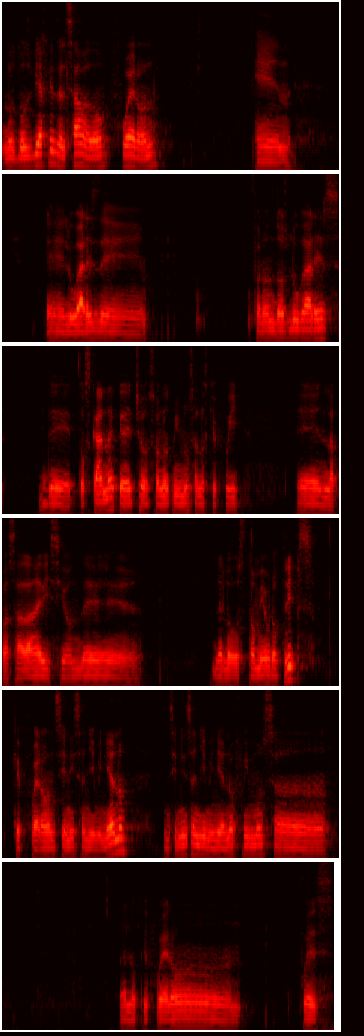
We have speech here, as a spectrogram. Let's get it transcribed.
Los dos viajes del sábado fueron en eh, lugares de fueron dos lugares de Toscana, que de hecho son los mismos a los que fui en la pasada edición de, de los Tommy Eurotrips, que fueron Cien y San Gimignano. En Cien y San Gimignano fuimos a, a lo que fueron, pues,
